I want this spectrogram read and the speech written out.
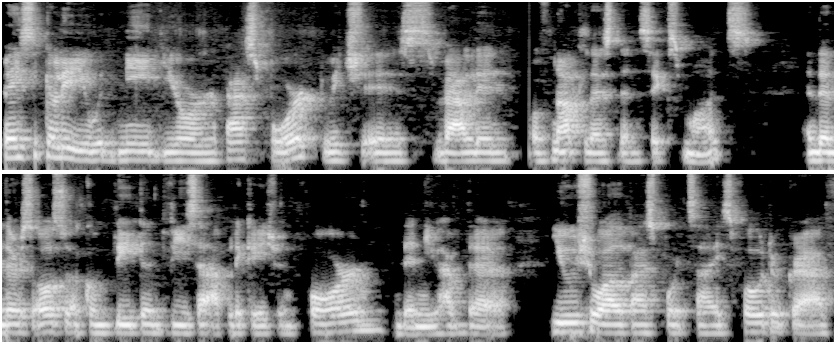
Basically, you would need your passport, which is valid of not less than six months. And then there's also a completed visa application form. Then you have the usual passport size photograph.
